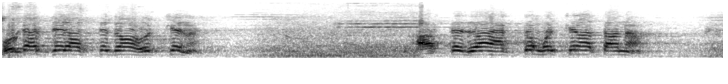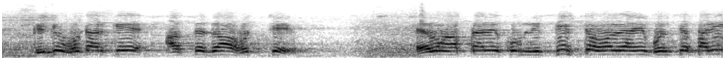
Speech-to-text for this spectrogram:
ভোটারদের আসতে দেওয়া হচ্ছে না, আসতে দেওয়া একদম হচ্ছে না তা না। কিছু ভোটারকে আসতে দেওয়া হচ্ছে। এবং আপনাদের খুব নির্দিষ্টভাবে আমি বলতে পারি,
